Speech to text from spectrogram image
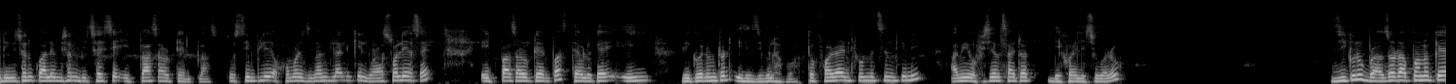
এডুকেশ্যন কোৱালিফিকেশ্যন বিচাৰিছে এইট পাছ আৰু টেন প্লাছ তো চিম্পলি অসমৰ যিমানবিলাক নেকি ল'ৰা ছোৱালী আছে এইট পাছ আৰু টেন পাছ তেওঁলোকে এই ৰিকুৱাৰমেণ্টত ইলিজিবল হ'ব। তো ফাৰ্ডাৰ ইনফৰ্মেশ্যনখিনি আমি অফিচিয়েল ছাইটত দেখুৱাই দিছোঁ বাৰু। যিকোনো ব্ৰাউজাৰত আপোনালোকে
